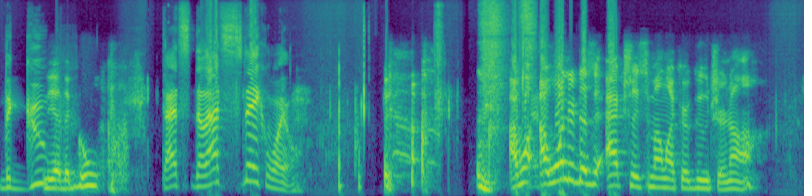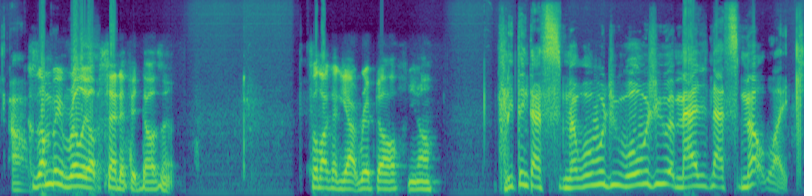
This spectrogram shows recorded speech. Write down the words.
The goop. Yeah, the goop. That's no, that's snake oil. I, wa- I wonder does it actually smell like her gooch or not? Oh, Because I'm gonna be really upset if it doesn't. Feel like I got ripped off, you know. what do you think that smell? What would you What would you imagine that smelled like?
